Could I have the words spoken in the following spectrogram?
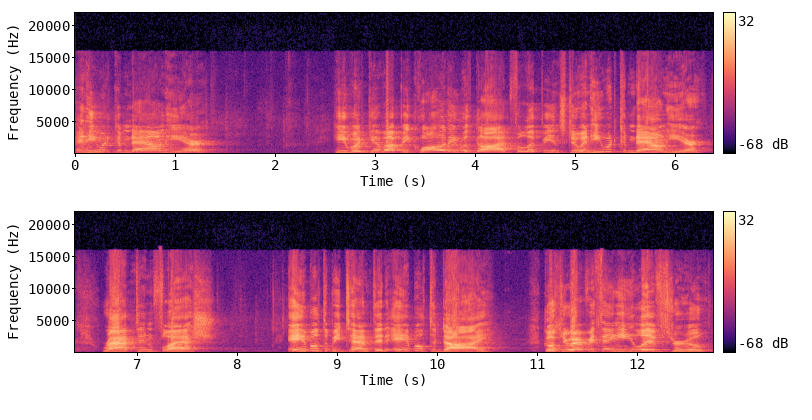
and he would come down here, he would give up equality with God, Philippians 2, and he would come down here, wrapped in flesh, able to be tempted, able to die, go through everything he lived through,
